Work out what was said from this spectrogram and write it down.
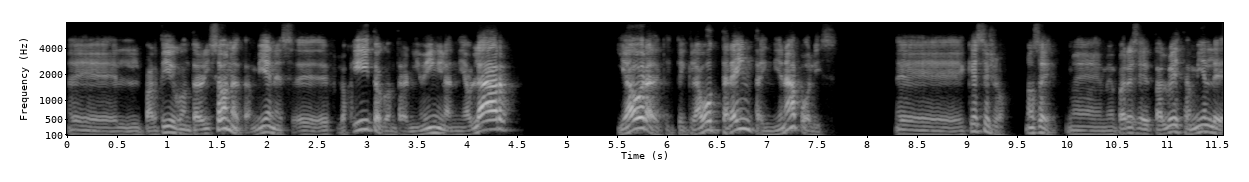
Eh, el partido contra Arizona también es eh, flojito, contra New England ni hablar. Y ahora te clavó 30 Indianapolis. Eh, qué sé yo, no sé, me, parece que tal vez también le,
